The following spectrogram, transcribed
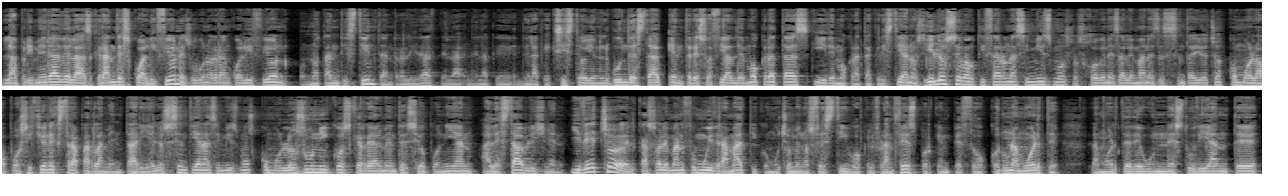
la primera de las grandes coaliciones. Hubo una gran coalición, no tan distinta en realidad de la, de la, que, de la que existe hoy en el Bundestag, entre socialdemócratas y demócrata cristianos. Y ellos se bautizaron a sí mismos, los jóvenes alemanes de 68, como la oposición extraparlamentaria. Ellos se sentían a sí mismos como los únicos que realmente se oponían al establishment. Y de hecho el caso alemán fue muy dramático, mucho menos festivo que el francés, porque empezó con una muerte, la muerte de un estudiante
